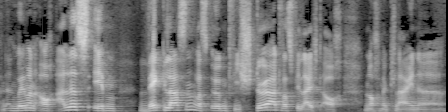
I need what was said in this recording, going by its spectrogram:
dann will man auch alles eben weglassen, was irgendwie stört, was vielleicht auch noch eine kleine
